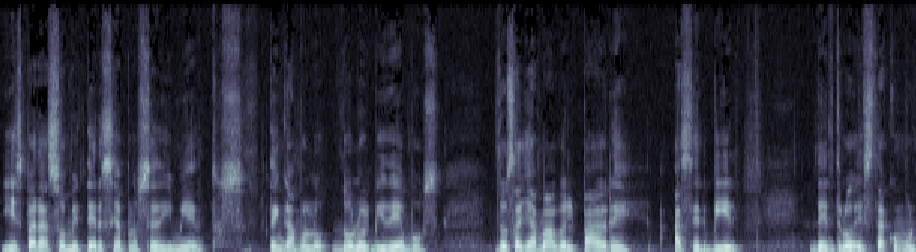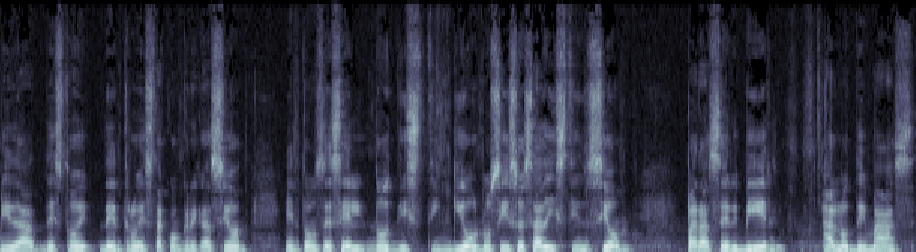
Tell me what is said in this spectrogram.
y es para someterse a procedimientos. Tengámoslo, no lo olvidemos. Nos ha llamado el Padre a servir dentro de esta comunidad, dentro de esta congregación. Entonces Él nos distinguió, nos hizo esa distinción para servir a los demás,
